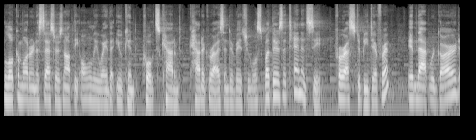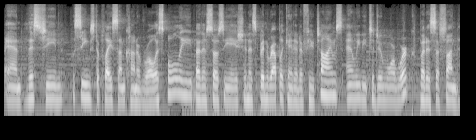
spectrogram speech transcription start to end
locomotor and assessor is not the only way that you can, quotes, categorize individuals, but there's a tendency for us to be different in that regard, and this gene seems to play some kind of role. It's only an association. It's been replicated a few times, and we need to do more work. But it's a fun,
